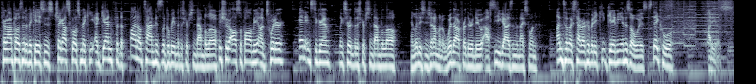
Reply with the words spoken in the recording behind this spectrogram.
Turn on post notifications. Check out Squelchmeky again for the final time. His link will be in the description down below. Be sure to also follow me on Twitter and Instagram. Links are in the description down below. And ladies and gentlemen, without further ado, I'll see you guys in the next one. Until next time, everybody, keep gaming. And as always, stay cool. Adios.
